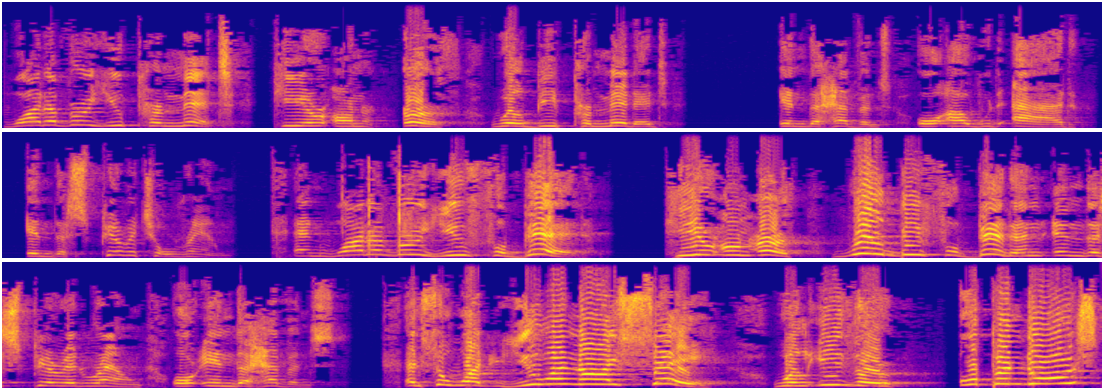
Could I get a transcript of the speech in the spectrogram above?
whatever you permit here on earth will be permitted in the heavens. Or I would add, in the spiritual realm. And whatever you forbid here on earth will be forbidden in the spirit realm or in the heavens. And so what you and I say will either open doors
